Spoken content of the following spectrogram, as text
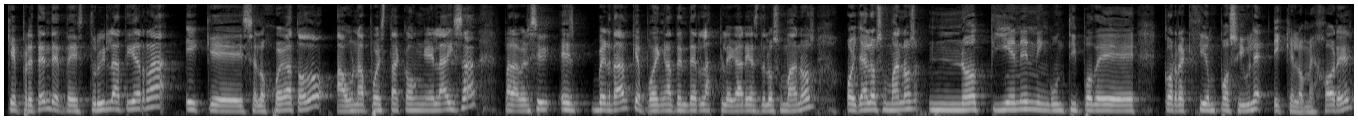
que pretende destruir la Tierra y que se lo juega todo a una apuesta con Elisa para ver si es verdad que pueden atender las plegarias de los humanos o ya los humanos no tienen ningún tipo de corrección posible y que lo mejor es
